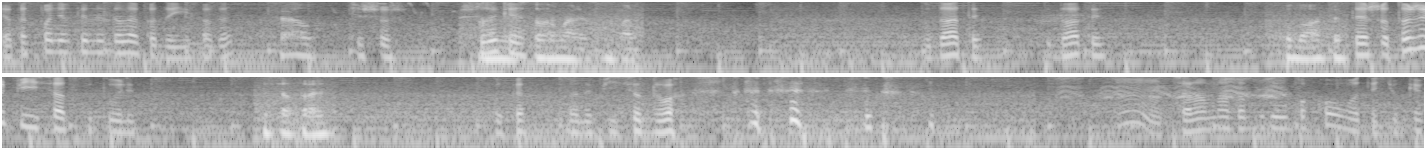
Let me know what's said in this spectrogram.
Я так поняв, ти недалеко доїхав, да? Хелп. Чи що ж? Що таке? все нормально, все нормально. Куда ти? Куда ти? Куда ти? Те що, теж 50 кутулі? 53. Сука, в мене 52. М, Це нам треба буде упаковувати тюки.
